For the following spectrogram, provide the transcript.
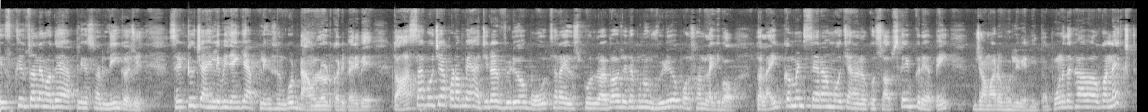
डिस्क्रिपन में आप्लिकेसन लिंक अच्छे से चाहिए भी जाइए आप्लिकेसन को डाउनलोड करेंगे तो आशा करें आप आज भिड बहुत सारा यूजफुल रहा है जब आपको भिड पसंद लगे तो लाइक कमेंट सेयर मो चेल को सब्सक्राइब करने जमार भूल तो पुणी देखा नेक्स्ट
